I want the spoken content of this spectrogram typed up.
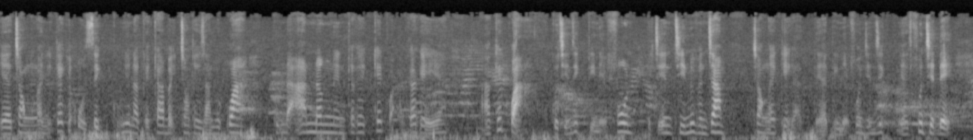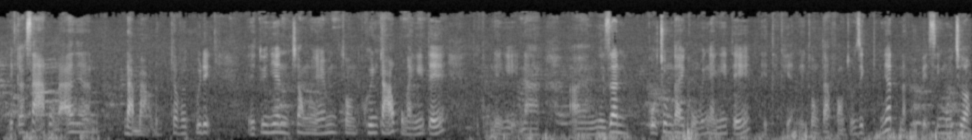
thì à, trong những cái, cái ổ dịch cũng như là cái ca bệnh trong thời gian vừa qua cũng đã nâng lên các cái kết quả các cái à, kết quả của chiến dịch tỷ lệ phun được trên 90% trong cái kể cả tỷ lệ phun chiến dịch à, phun triệt để thì các xã cũng đã đảm bảo được theo cái quy định. Thế tuy nhiên trong em trong khuyến cáo của ngành y tế đề nghị là à, người dân cùng chung tay cùng với ngành y tế để thực hiện cái công tác phòng chống dịch thứ nhất là vệ sinh môi trường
